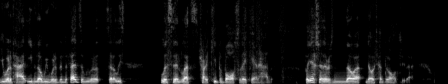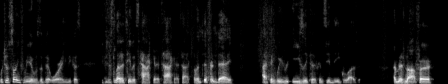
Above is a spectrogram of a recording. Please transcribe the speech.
you would have had, even though we would have been defensive, we would have said at least, listen, let's try to keep the ball so they can't have it. But yesterday there was no uh, no attempt at all to do that, which was something for me. It was a bit worrying because if you just let a team attack and attack and attack on a different day, I think we easily could have conceded the equalizer. I mean, if not for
